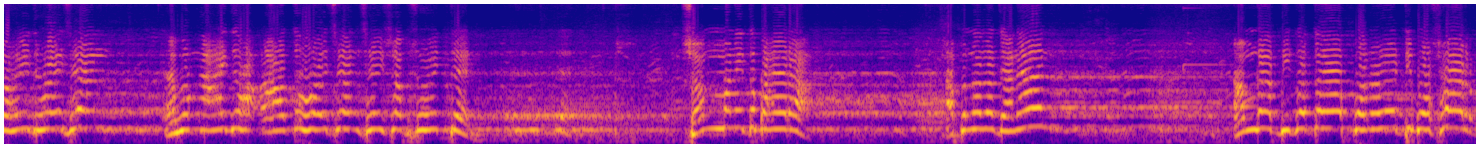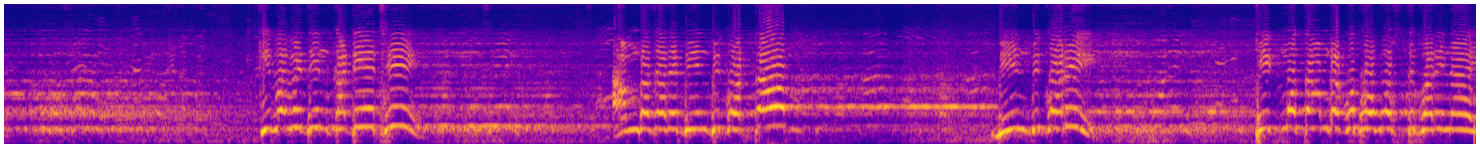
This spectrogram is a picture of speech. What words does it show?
শহীদ হয়েছেন এবং আহত হয়েছেন সেই সব শহীদদের, সম্মানিত ভাইয়েরা, আপনারা জানেন, আমরা বিগত পনেরোটি বছর কীভাবে দিন কাটিয়েছি? আমরা যারা বিএনপি করতাম, বিএনপি করি ঠিক মতো আমরা কোথাও বসতে পারি নাই।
